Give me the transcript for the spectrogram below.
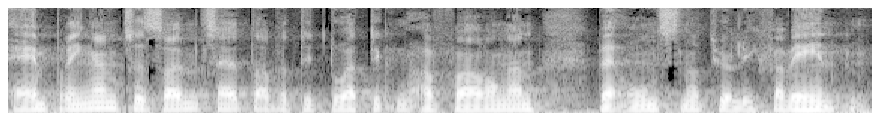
einbringen, zur selben Zeit aber die dortigen Erfahrungen bei uns natürlich verwenden.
